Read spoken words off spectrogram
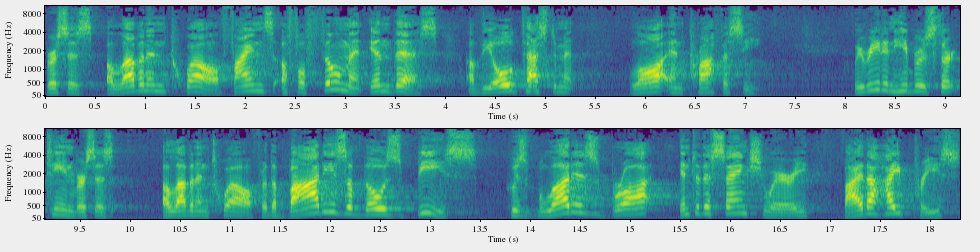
verses 11 and 12, finds a fulfillment in this of the Old Testament law and prophecy. We read in Hebrews 13, verses 11 and 12 For the bodies of those beasts whose blood is brought into the sanctuary by the high priest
